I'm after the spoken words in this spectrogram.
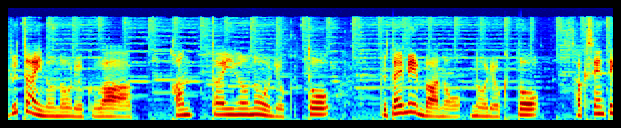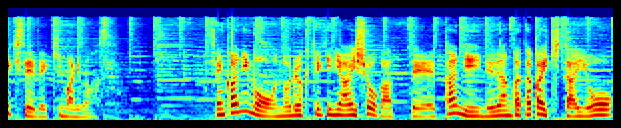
部隊の能力は、艦隊の能力と、部隊メンバーの能力と作戦適性で決まります。戦艦にも能力的に相性があって、単に値段が高い機体を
